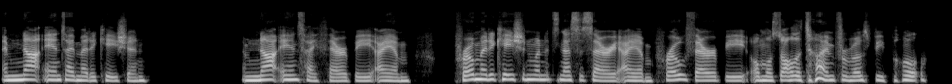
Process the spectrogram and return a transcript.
I'm not anti medication. I'm not anti therapy. I am pro medication when it's necessary. I am pro therapy almost all the time for most people.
